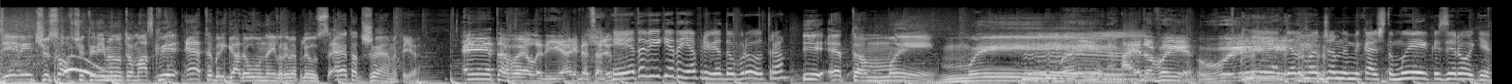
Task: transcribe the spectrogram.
9 часов 4 минуты в Москве. Это бригада У на Европе Плюс. Это Джем, это я. Это Вэл, это я, ребят, салют. И это Вики, это я. Привет, доброе утро. И это мы. Мы. Мы. А это вы. Вы. Нет, я думаю, Джем намекает, что мы козероги.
